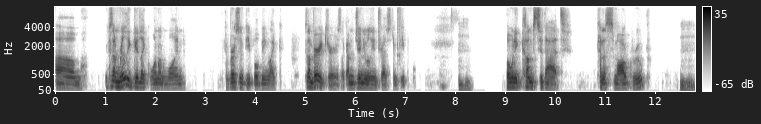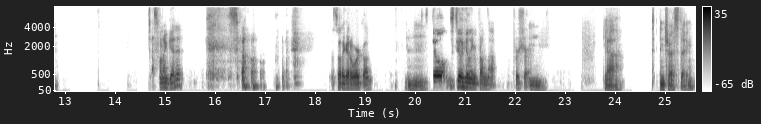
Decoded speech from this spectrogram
Um, because I'm really good like one on one, conversing with people, being like, because I'm very curious, like I'm genuinely interested in people. Mhm. But when it comes to that kind of small group, Mhm. that's when I get it. so that's what I got to work on. Mhm. Still, still healing from that for sure. Mm. Yeah, it's interesting.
